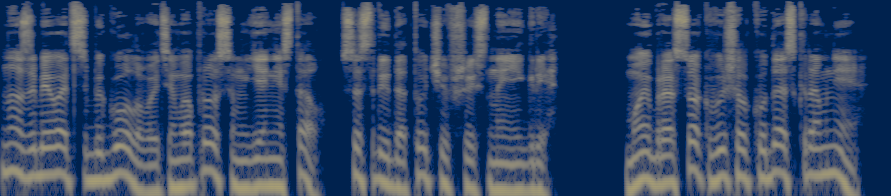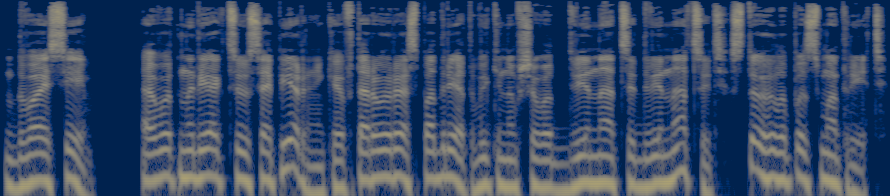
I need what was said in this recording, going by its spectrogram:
Но забивать себе голову этим вопросом я не стал, сосредоточившись на игре. Мой бросок вышел куда скромнее — 2-7. А вот на реакцию соперника, второй раз подряд выкинувшего 12-12, стоило посмотреть.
